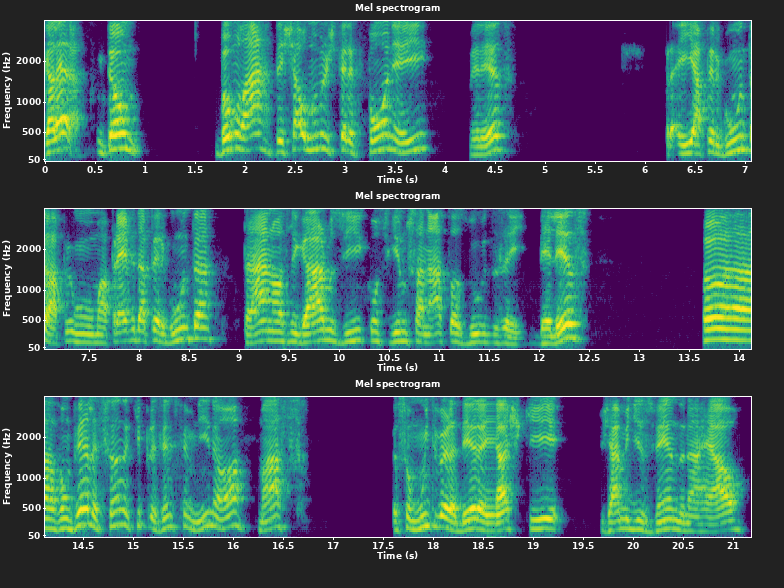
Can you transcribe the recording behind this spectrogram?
Galera, então, vamos lá, deixar o número de telefone aí, beleza? E a pergunta, uma prévia da pergunta para nós ligarmos e conseguirmos sanar as tuas dúvidas aí, beleza? Uh, vamos ver a Alessandra aqui, presença feminina, ó, massa. Eu sou muito verdadeira e acho que já me desvendo na real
